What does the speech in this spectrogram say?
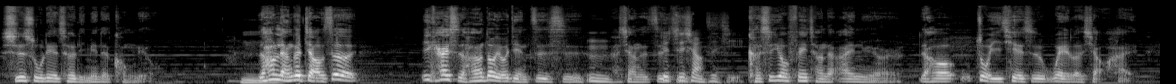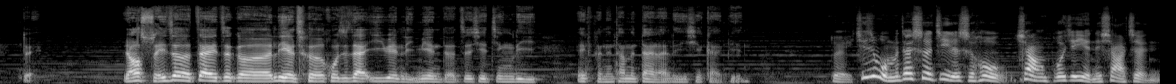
失速列车里面的孔刘，嗯，然后两个角色一开始好像都有点自私，嗯，想着自己，就只想自己，可是又非常的爱女儿，然后做一切是为了小孩。然后随着在这个列车或者在医院里面的这些经历，哎，可能他们带来了一些改变。对，其实我们在设计的时候，像柏杰演的夏正，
